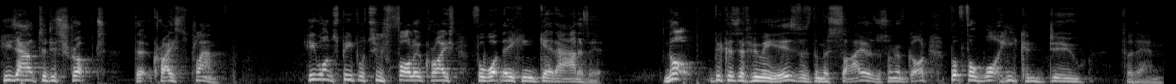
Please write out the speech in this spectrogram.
He's out to disrupt the, Christ's plan. He wants people to follow Christ for what they can get out of it. Not because of who he is as the Messiah, as the Son of God, but for what he can do for them.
